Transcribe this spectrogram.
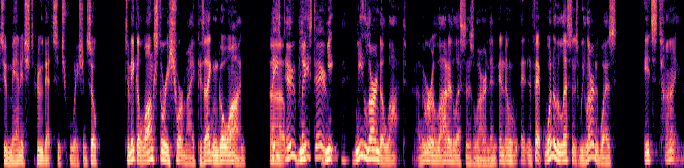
to manage through that situation. So, to make a long story short, Mike, because I can go on. Please uh, do, please we, do. We, we learned a lot. Uh, there were a lot of lessons learned, and, and and in fact, one of the lessons we learned was it's time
